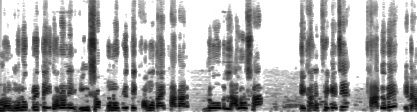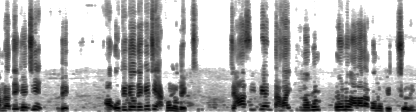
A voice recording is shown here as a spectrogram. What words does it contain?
মনোবৃত্তি, এই ধরনের হিংসক মনোবৃত্তি ক্ষমতায় থাকার লোভ, লালসা এখানে থেকেছে, থাকবে, এটা আমরা দেখেছি, দেখ- অতীতেও দেখেছি এখনও দেখছি। যা সিপিএম তাহাই তৃণমূল কোনো আলাদা কোনো কিচ্ছু নেই।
